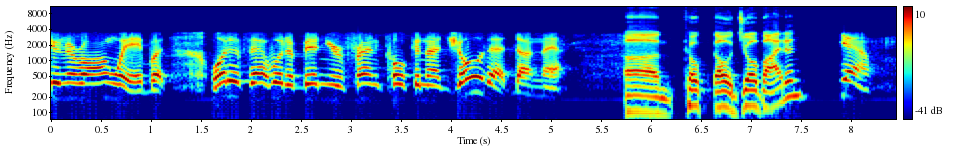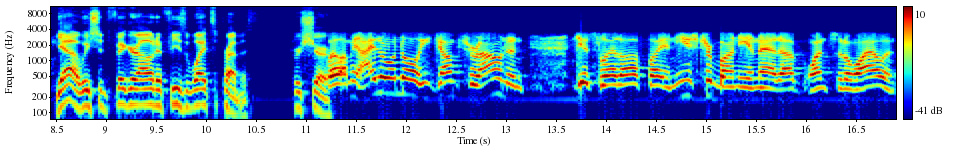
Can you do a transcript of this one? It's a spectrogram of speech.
you in the wrong way, but what if that would have been your friend Coconut Joe that done that? Um. Co- oh, Joe Biden. Yeah. Yeah, we should figure out if he's a white supremacist for sure. Well, I mean, I don't know. He jumps around and gets let off by an Easter bunny and that up once in a while, and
